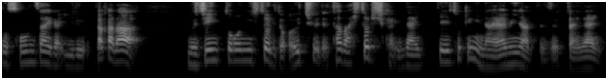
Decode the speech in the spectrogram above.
の存在がいる。だから、無人島に一人とか宇宙でただ一人しかいないっていう時に悩みなんて絶対ないんだ。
